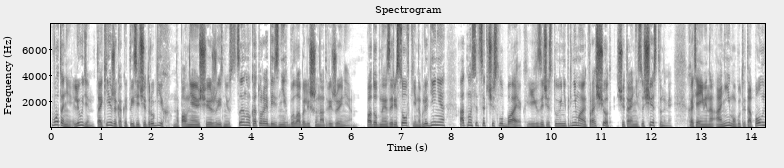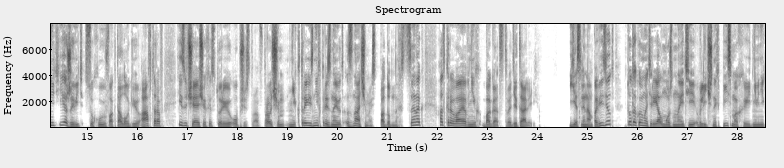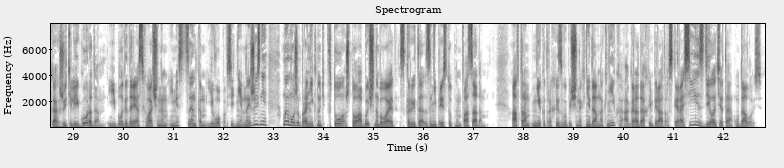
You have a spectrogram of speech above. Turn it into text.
Вот они, люди, такие же, как и тысячи других, наполняющие жизнью сцену, которая без них была бы лишена движения. Подобные зарисовки и наблюдения относятся к числу баек, их зачастую не принимают в расчет, считая несущественными, хотя именно они могут и дополнить, и оживить сухую фактологию авторов, изучающих историю общества. Впрочем, некоторые из них признают значимость подобных сценок, открывая в них богатство деталей. Если нам повезет, то такой материал можно найти в личных письмах и дневниках жителей города, и благодаря схваченным ими сценкам его повседневной жизни мы можем проникнуть в то, что обычно бывает скрыто за неприступным фасадом. Авторам некоторых из выпущенных недавно книг о городах императорской России сделать это удалось.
